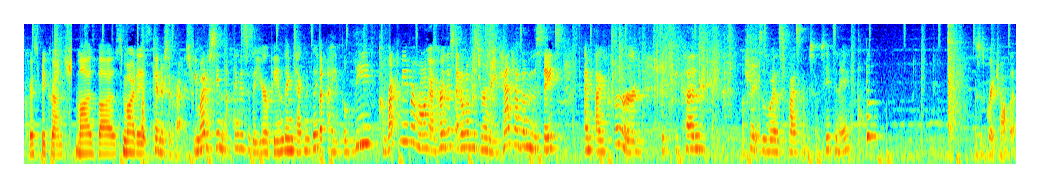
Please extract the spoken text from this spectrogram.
crispy crunch, Mars bars, Smarties, Kinder Surprise. You might have seen them. I think this is a European thing technically, but I believe, correct me if I'm wrong, I heard this, I don't know if it's a rumor, you can't have them in the States, and I heard it's because, I'll show you, this is where the surprise comes from. See, it's an egg. Boop. This is great chocolate.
